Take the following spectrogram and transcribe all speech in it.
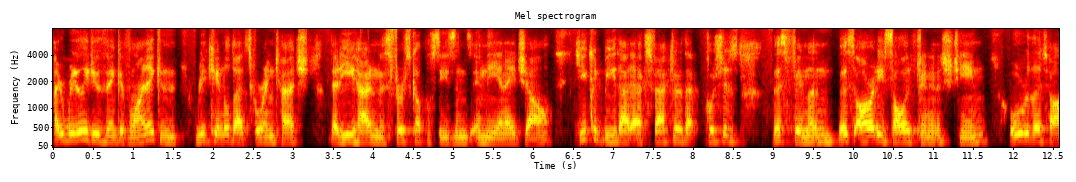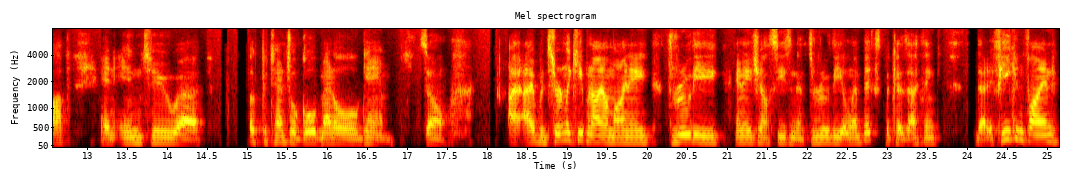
I really do think if Laine can rekindle that scoring touch that he had in his first couple seasons in the NHL, he could be that X factor that pushes this Finland, this already solid Finnish team over the top and into uh, a potential gold medal game. So I, I, would certainly keep an eye on Laine through the NHL season and through the Olympics because I think that if he can find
